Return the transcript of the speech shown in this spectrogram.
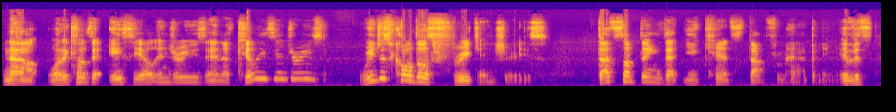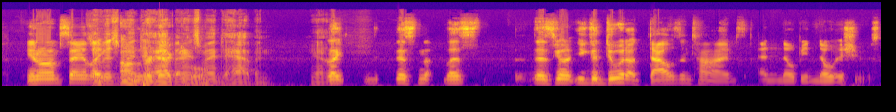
Now, when it comes to ACL injuries and Achilles injuries, we just call those freak injuries. That's something that you can't stop from happening. If it's, you know what I'm saying? So Like, if it's meant to happen, it's meant to happen. Yeah. like there's n- there's there's gonna you could do it a thousand times and there'll be no issues,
